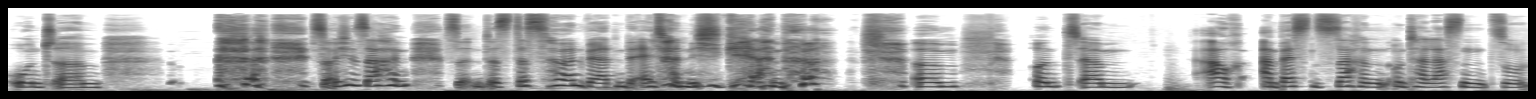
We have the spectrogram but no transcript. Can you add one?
und ähm, solche Sachen, das, das hören werdende Eltern nicht gerne. ähm, und ähm, auch am besten Sachen unterlassen, so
